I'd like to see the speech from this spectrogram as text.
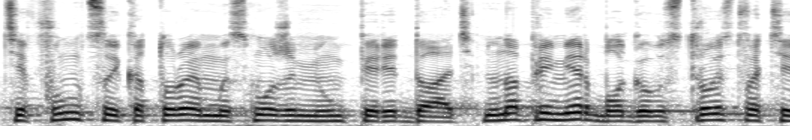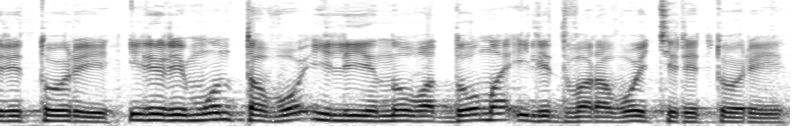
те функции, которые мы сможем ему передать. Ну, например, благоустройство территории или ремонт того или иного дома или дворовой территории.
